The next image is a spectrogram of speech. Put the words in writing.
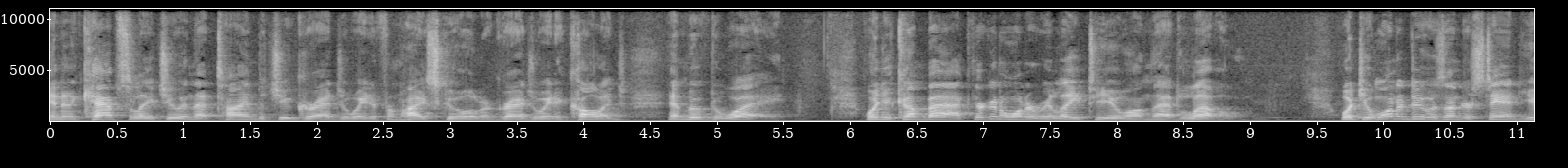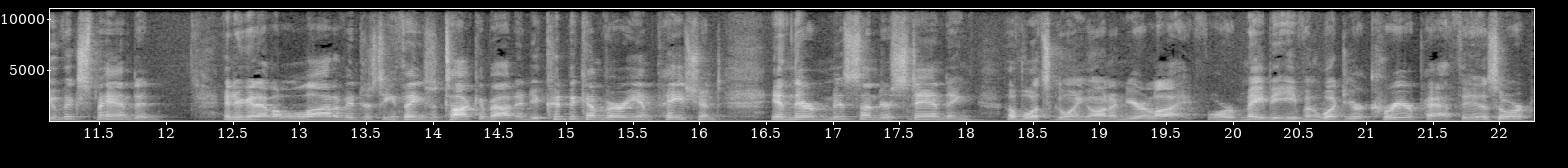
and encapsulate you in that time that you graduated from high school or graduated college and moved away. When you come back, they're going to want to relate to you on that level. What you want to do is understand you've expanded and you're going to have a lot of interesting things to talk about, and you could become very impatient in their misunderstanding of what's going on in your life, or maybe even what your career path is, or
